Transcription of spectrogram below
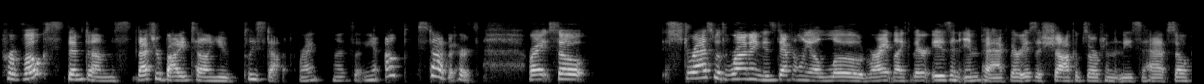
provokes symptoms, that's your body telling you, please stop, right? That's you know, oh, stop, it hurts, right? So stress with running is definitely a load, right? Like there is an impact, there is a shock absorption that needs to have. So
